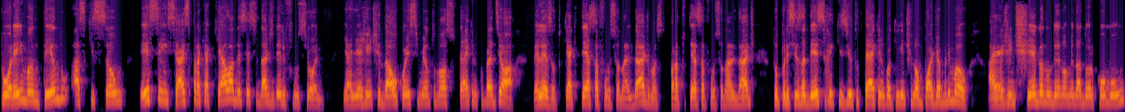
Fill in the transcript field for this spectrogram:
porém mantendo as que são essenciais para que aquela necessidade dele funcione. E ali a gente dá o conhecimento nosso técnico para dizer, ó, beleza, tu quer ter essa funcionalidade, mas para tu ter essa funcionalidade, tu precisa desse requisito técnico aqui que a gente não pode abrir mão. Aí a gente chega num denominador comum,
